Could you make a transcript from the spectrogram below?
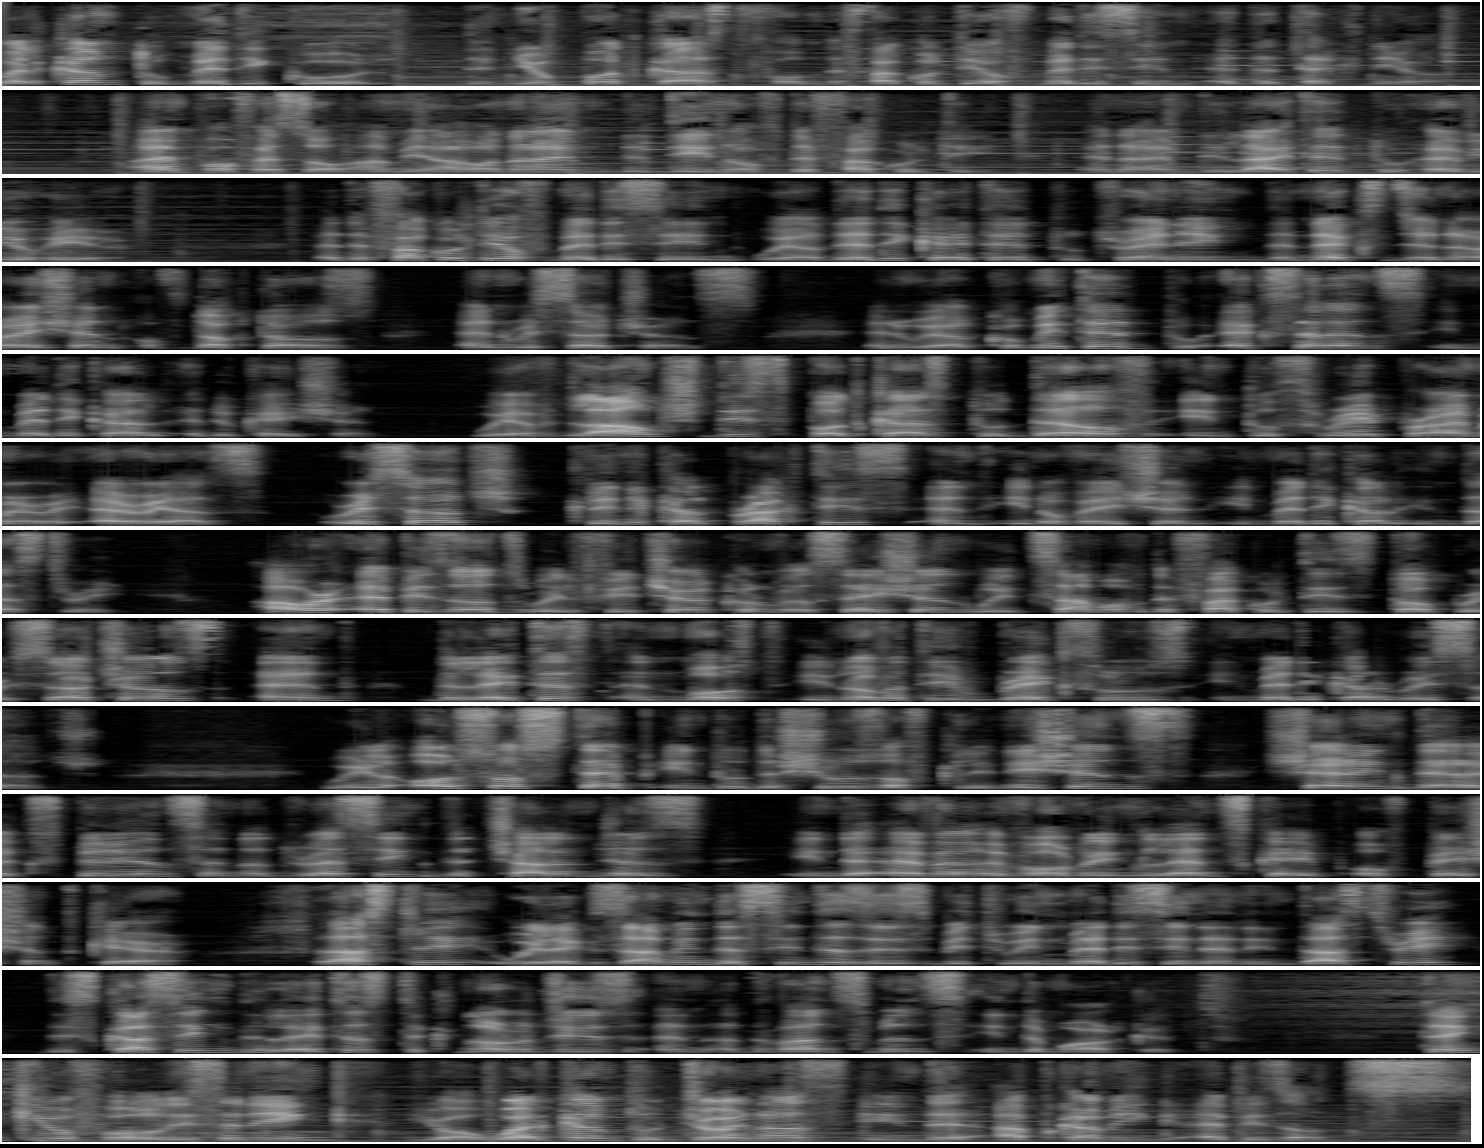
Welcome to Medicool, the new podcast from the Faculty of Medicine at the Technion. I am Professor Ami Aronheim, the Dean of the Faculty, and I am delighted to have you here. At the Faculty of Medicine, we are dedicated to training the next generation of doctors and researchers, and we are committed to excellence in medical education. We have launched this podcast to delve into three primary areas research, clinical practice, and innovation in medical industry. Our episodes will feature conversations with some of the faculty's top researchers and the latest and most innovative breakthroughs in medical research. We'll also step into the shoes of clinicians, sharing their experience and addressing the challenges in the ever evolving landscape of patient care. Lastly, we'll examine the synthesis between medicine and industry, discussing the latest technologies and advancements in the market. Thank you for listening. You are welcome to join us in the upcoming episodes.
